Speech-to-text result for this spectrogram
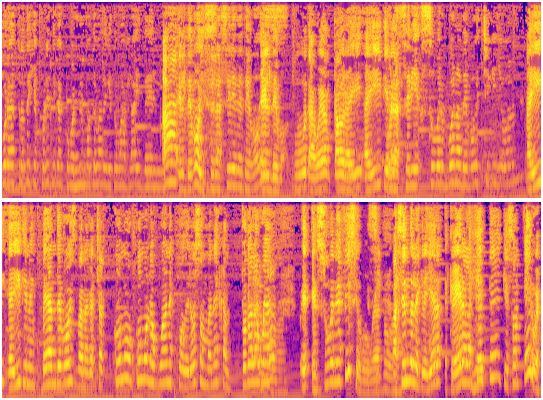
Puras estrategias políticas como el mismo tema de que tú habláis del, Ah, el The Voice. de la serie de The Voice. El de puta, weón, cabrón, ahí, ahí tienen, Una serie súper buena de Voice, chiquillo. weón. ahí, ahí tienen, vean The Voice, van a cachar cómo, cómo los weones poderosos manejan toda la weá weón. en, su beneficio, po, Sí, po, haciéndole creer, creer a la Y- gente que son héroes,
